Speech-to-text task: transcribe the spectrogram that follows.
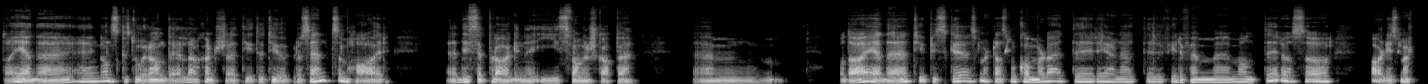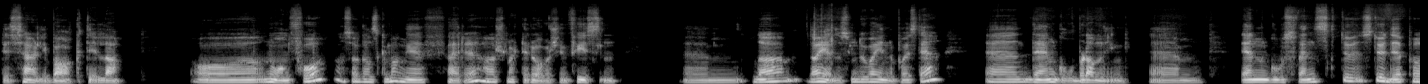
Da er det en ganske stor andel, kanskje 10-20% som har Eh, disse plagene i svangerskapet. Um, og da er det typiske smerter som kommer da, etter, gjerne etter fire-fem måneder, og så har de smerter særlig baktil. da. Og noen få, altså ganske mange færre, har smerter over symfysen. Um, da, da, er det som du var inne på i sted, det er en god blanding. Um, det er en god svensk studie på,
